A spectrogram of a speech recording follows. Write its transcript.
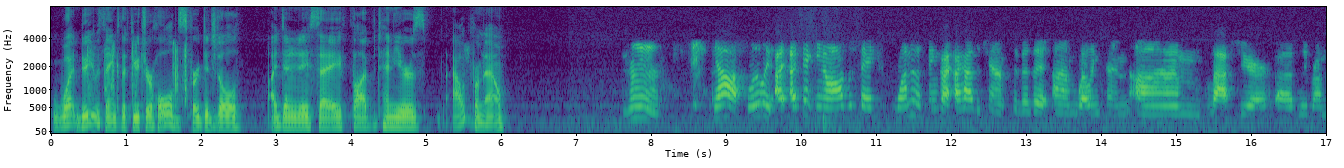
what do you think the future holds for digital identity, say, five to ten years out from now? Hmm. Yeah, absolutely. I, I think, you know, I'll just say one of the things I, I had the chance to visit um, Wellington um, last year, uh, I believe around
